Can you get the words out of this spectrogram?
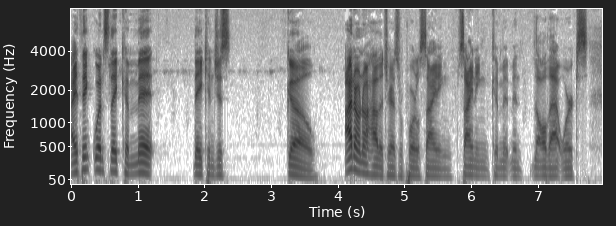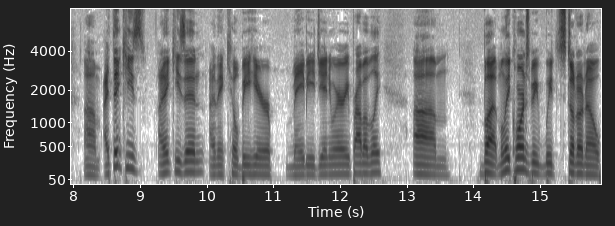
I think once they commit, they can just go. I don't know how the transfer portal signing, signing commitment, all that works. Um, I think he's, I think he's in. I think he'll be here maybe January probably. Um, but Malik Hornsby, we still don't know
